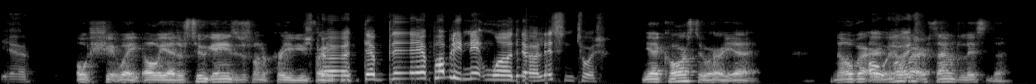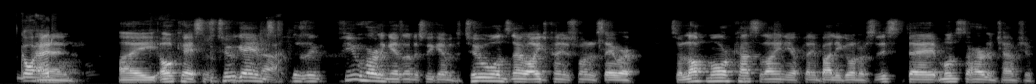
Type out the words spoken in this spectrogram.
yeah. Oh shit! Wait. Oh yeah. There's two games. I just want to preview. Sure, they're, they're probably knitting while they're listening to it. Yeah, of course they were. Yeah. No better. Oh, no I, better sound to listen to. Go ahead. Um, I okay. So there's two games. Yeah. There's a few hurling games on this weekend, but the two ones now I kind of just wanted to say were so Loughmore, Castleiney are playing Ballygunner. So this is the Munster Hurling Championship.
